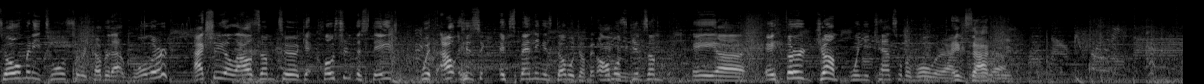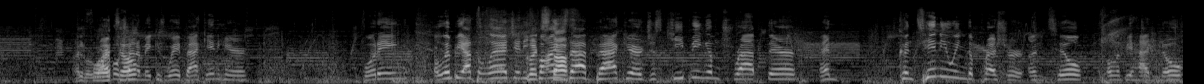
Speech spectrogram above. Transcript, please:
so many tools to recover. That roller actually allows him to get closer to the stage without his expending his double jump. It almost Mhm. gives him a uh, a third jump when you cancel the roller. Actually. Exactly. Yeah. Good Rival trying to make his way back in here. footing. Olympia at the ledge, and he Good finds stuff. that back air, just keeping him trapped there and continuing the pressure until Olympia had no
